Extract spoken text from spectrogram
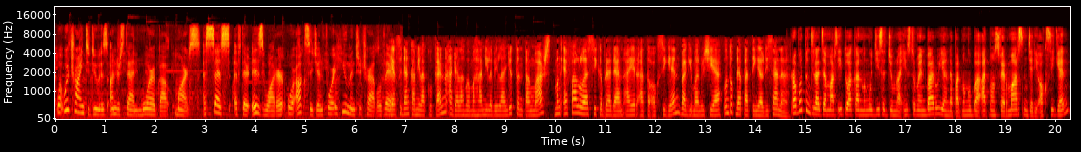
What we're trying to do is understand more about Mars, assess if there is water or oxygen for a human to travel there. Yang sedang kami lakukan adalah memahami lebih lanjut tentang Mars, mengevaluasi keberadaan air atau oksigen bagi manusia untuk dapat tinggal di sana. Robot penjelajah Mars itu akan menguji sejumlah instrumen baru yang dapat mengubah atmosfer Mars menjadi oksigen,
